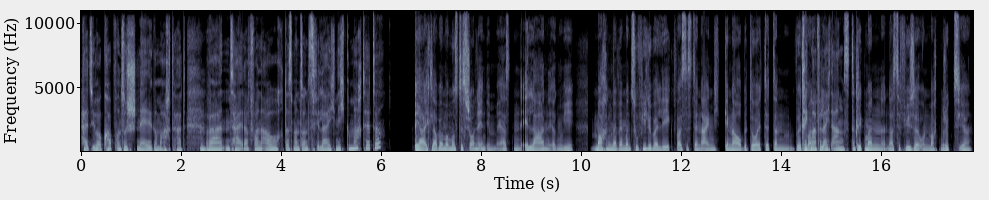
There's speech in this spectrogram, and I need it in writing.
Hals über Kopf und so schnell gemacht hat. Mhm. War ein Teil davon auch, dass man sonst vielleicht nicht gemacht hätte? Ja, ich glaube, man muss das schon in dem ersten Elan irgendwie machen, weil wenn man zu viel überlegt, was es denn eigentlich genau bedeutet, dann wird kriegt man, man vielleicht Angst. Dann kriegt man nasse Füße und macht einen Rückzieher.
